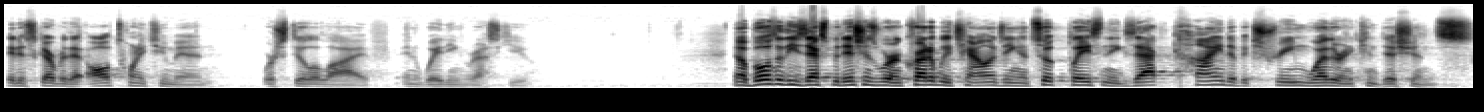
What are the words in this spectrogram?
they discovered that all 22 men were still alive and waiting rescue. Now, both of these expeditions were incredibly challenging and took place in the exact kind of extreme weather and conditions.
